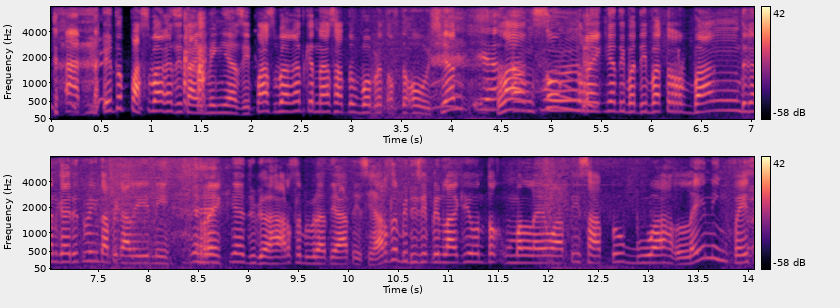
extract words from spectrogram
datang Itu pas banget sih timingnya sih. Pas banget kena satu buah Breath of the Ocean. Ya langsung. Rake-nya tiba-tiba terbang dengan guided wing. Tapi kali ini Rake-nya juga harus lebih berhati-hati sih. Harus lebih disiplin lagi untuk melewati satu buah laning phase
